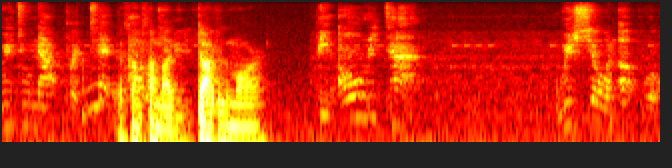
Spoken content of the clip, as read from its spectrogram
We do not protect That's what I'm talking about. Dr. Umar. The only time we show an uproar,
